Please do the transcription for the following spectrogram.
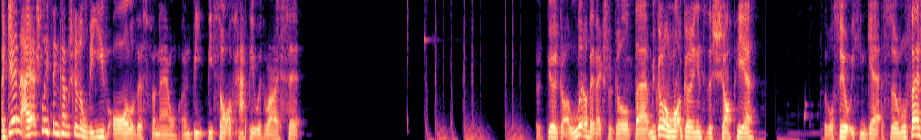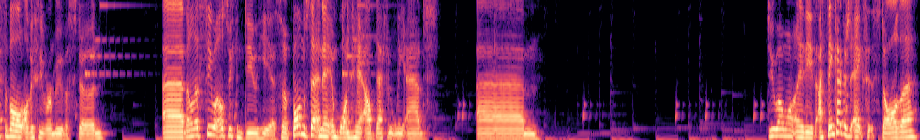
Again, I actually think I'm just going to leave all of this for now and be, be sort of happy with where I sit. Good, good. Got a little bit of extra gold there. We've got a lot going into the shop here. So we'll see what we can get. So we'll first of all, obviously, remove a stone. Um, and let's see what else we can do here. So bombs detonate in one hit, I'll definitely add. Um, do I want any of these? I think I just exit store there.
